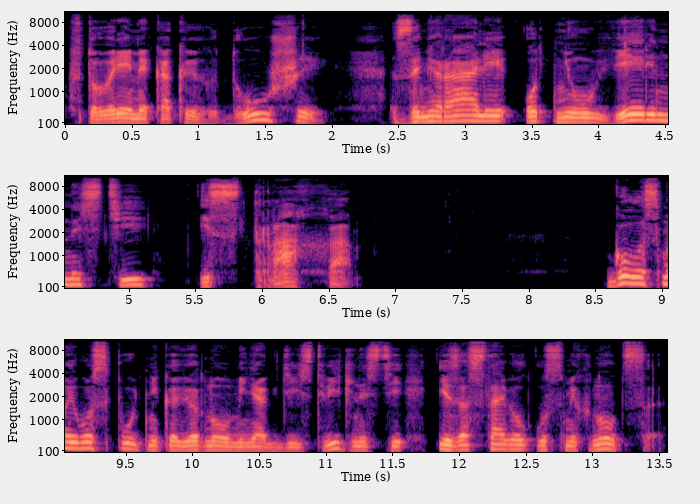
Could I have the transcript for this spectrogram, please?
в то время как их души замирали от неуверенности и страха. Голос моего спутника вернул меня к действительности и заставил усмехнуться.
